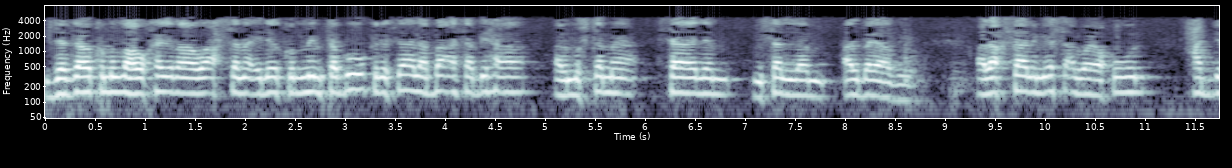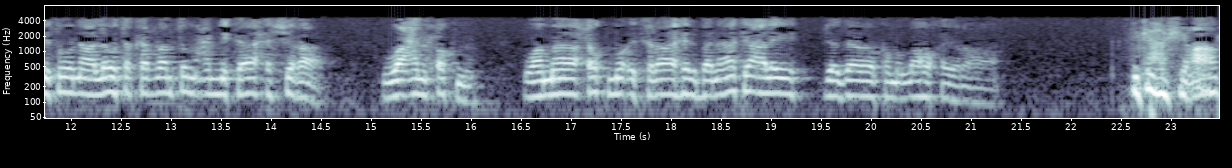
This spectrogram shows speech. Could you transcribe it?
جزاكم الله خيرا وأحسن إليكم من تبوك رسالة بعث بها المستمع سالم مسلم البياضي. الأخ سالم يسأل ويقول حدثونا لو تكرمتم عن نكاح الشغار وعن حكمه وما حكم إكراه البنات عليه؟ جزاكم الله خيرا. نكاح الشغار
